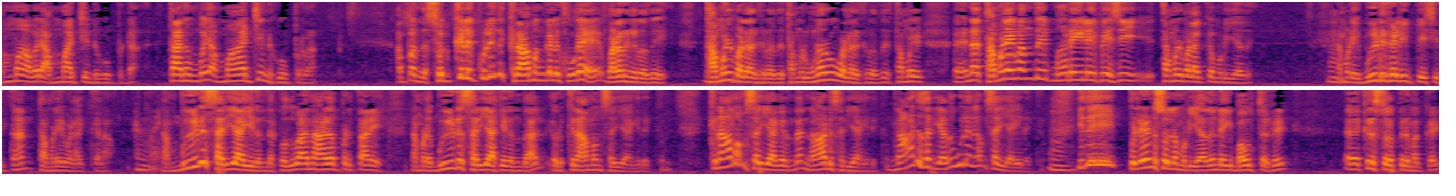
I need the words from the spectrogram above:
அம்மா அவரை அம்மாச்சி என்று கூப்பிட்டான் தானும் போய் அம்மாச்சி என்று கூப்பிடுறான். அப்ப அந்த சொற்களுக்குள்ள இந்த கிராமங்கள் கூட வளர்கிறது. தமிழ் வளர்கிறது தமிழ் உணர்வு வளர்கிறது. தமிழ் ஏன்னா தமிழை வந்து மேடையிலே பேசி தமிழ் வளர்க்க முடியாது. நம்முடைய வீடுகளில் பேசித்தான் தமிழை வளர்க்கலாம். நம் வீடு சரியாக இருந்தால் பொதுவாக நான் அப்படித்தானே நம்முடைய வீடு சரியாக இருந்தால் ஒரு கிராமம் சரியாக இருக்கும் கிராமம் சரியாக இருந்தால் நாடு சரியாக இருக்கும் நாடு சரியாக உலகம் சரியாக இருக்கும் இதை பிள்ளைன்னு சொல்ல முடியாது. இன்றைக்கு பௌத்தர்கள் கிறிஸ்தவ பெருமக்கள்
